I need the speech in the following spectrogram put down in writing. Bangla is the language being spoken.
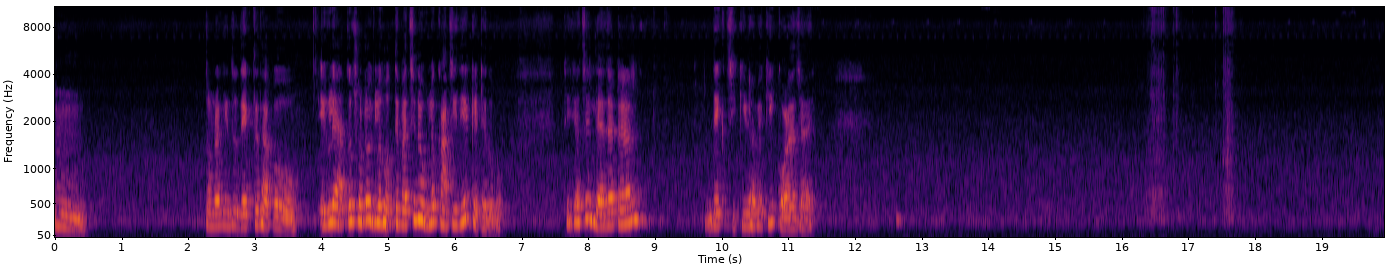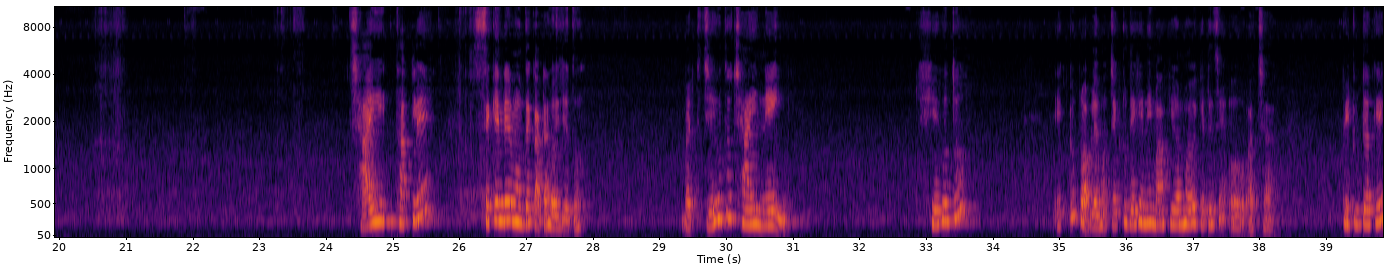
হুম। তোমরা কিন্তু দেখতে থাকো। এগুলো এত ছোট, এগুলো ধরতে পারছি না, ওগুলো কাঁচি দিয়ে কেটে দেবো। ঠিক আছে? লেজাটার দেখছি কীভাবে কি করা যায়। ছাই থাকলে সেকেন্ডের মধ্যে কাটা হয়ে যেত। বাট যেহেতু ছাই নেই, সেহেতু একটু প্রবলেম হচ্ছে। একটু দেখে নিই মা কীরমভাবে কেটেছে। ও আচ্ছা। পেটুটাকে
